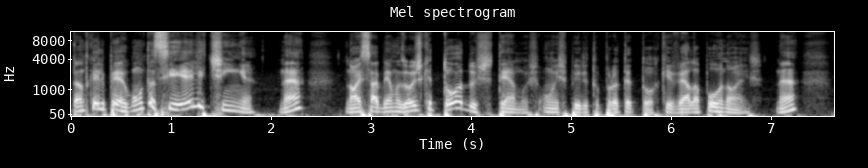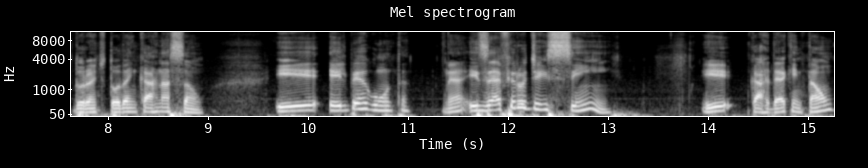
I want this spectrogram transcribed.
Tanto que ele pergunta se ele tinha, né? Nós sabemos hoje que todos temos um espírito protetor que vela por nós, né? Durante toda a encarnação. E ele pergunta, né? E Zéfiro diz sim. E Kardec então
